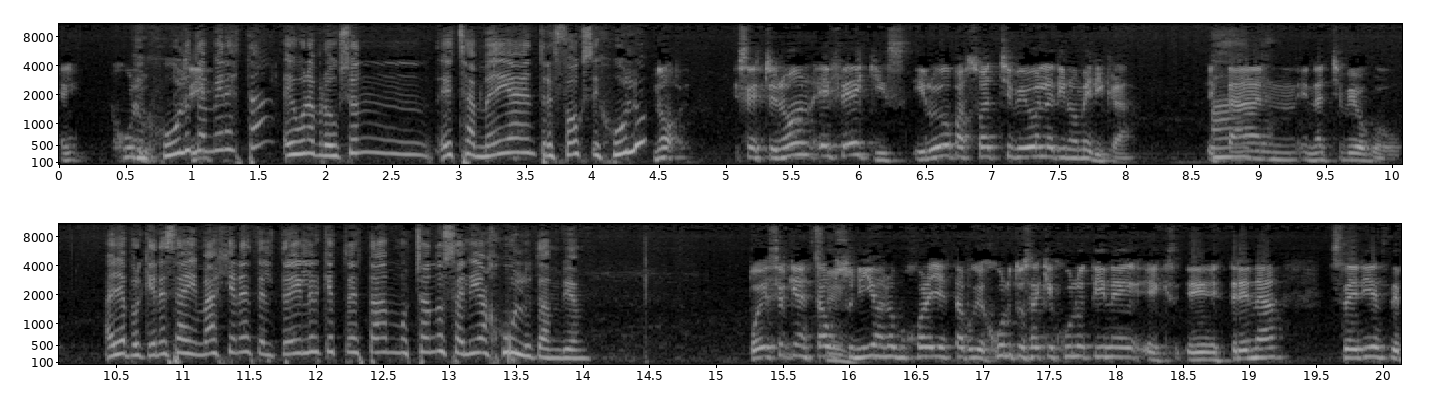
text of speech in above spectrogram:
¿En Hulu? ¿En Hulu también está? ¿Es una producción hecha media entre Fox y Hulu? No, se estrenó en FX y luego pasó a HBO en Latinoamérica. Está ah, en, HBO Go. Ah, ya, porque en esas imágenes del trailer que ustedes estaban mostrando salía Hulu también. Puede ser que en Estados Unidos a lo mejor ahí está, porque Hulu, tú sabes que Hulu tiene eh, estrena series de,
